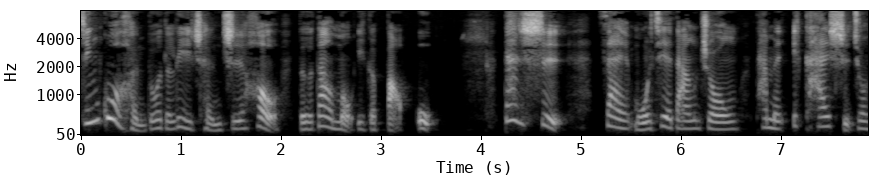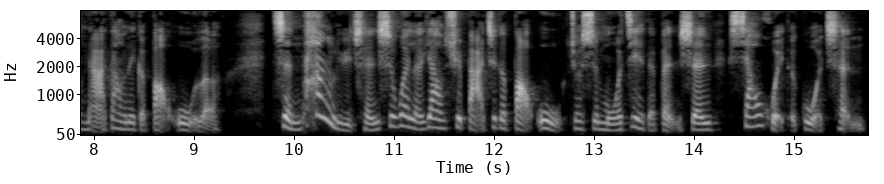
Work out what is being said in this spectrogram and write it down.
经过很多的历程之后得到某一个宝物。但是在魔戒当中，他们一开始就拿到那个宝物了。整趟旅程是为了要去把这个宝物，就是魔戒的本身销毁的过程。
